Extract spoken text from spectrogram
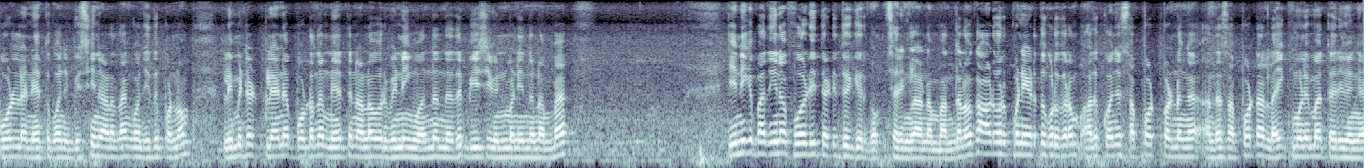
போடல. நேற்று கொஞ்சம் பிஸினால தான் கொஞ்சம் இது பண்ணோம். லிமிடெட் பிளேனே போட்டதும் நேற்று நல்ல ஒரு வின்னிங் வந்திருந்தது. பிசி வின் பண்ணியிருந்தோம் நம்ம. இன்றைக்கி பார்த்தீங்கன்னா ஃபோர் டி தேர்ட்டி தூக்கியிருக்கோம். சரிங்களா? நம்ம அந்தளவுக்கு ஹார்ட் ஒர்க் பண்ணி எடுத்து கொடுக்குறோம். அது கொஞ்சம் சப்போர்ட் பண்ணுங்கள் அந்த சப்போர்ட்டை லைக் மூலிமா தெரிவிங்க.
